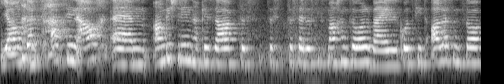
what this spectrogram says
Ja, und dort hat sie ihn auch ähm, angeschrien, hat gesagt, dass, dass, dass er das nicht machen soll, weil Gott sieht alles und so.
